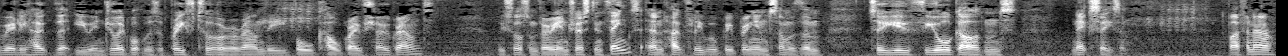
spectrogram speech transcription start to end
Really hope that you enjoyed what was a brief tour around the Ball Colegrave Showgrounds. We saw some very interesting things, and hopefully, we'll be bringing some of them to you for your gardens next season. Bye for now.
